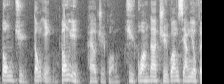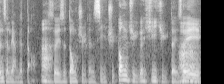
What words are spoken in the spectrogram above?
东举、东引、东引还有举光。举光，那举光乡又分成两个岛啊，所以是东举跟西举。东举跟西举，对，所以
